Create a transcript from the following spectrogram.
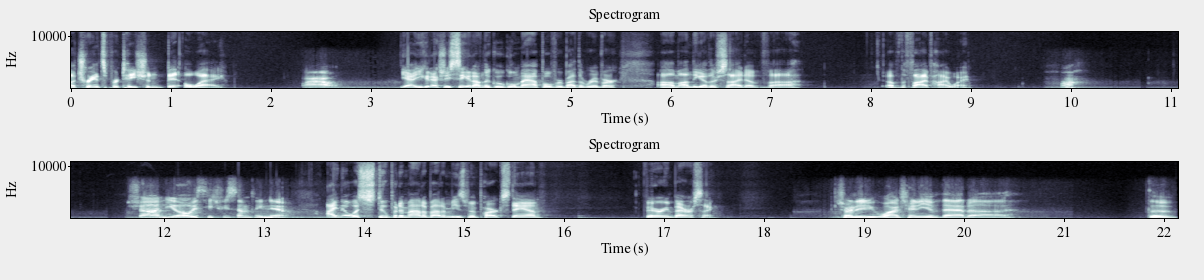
a transportation bit away. wow. Yeah, you can actually see it on the Google map over by the river um, on the other side of uh, of the five highway. Huh. Sean, you always teach me something new. I know a stupid amount about amusement parks, Dan. Very embarrassing. Sean, did you watch any of that? Uh, the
